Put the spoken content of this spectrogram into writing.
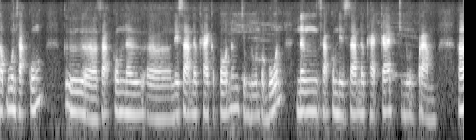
14សហគមន៍គឺសហគមន៍នៅនេសាទនៅខេត្តកពតនឹងចំនួន9និងសហគមន៍នេសាទនៅខេត្តកែបចំនួន5ហើ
